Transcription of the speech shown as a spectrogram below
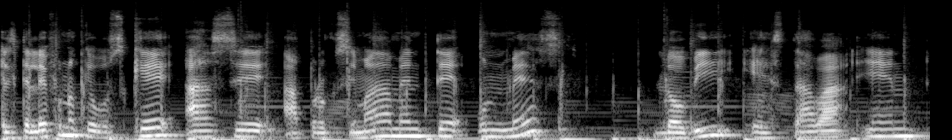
el teléfono que busqué hace aproximadamente un mes, lo vi, estaba en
